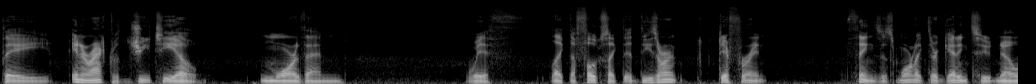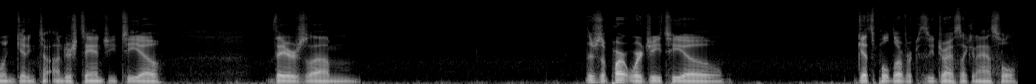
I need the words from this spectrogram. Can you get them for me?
they interact with GTO more than with like the folks like these aren't different things. It's more like they're getting to know and getting to understand GTO there's um there's a part where GTO gets pulled over because he drives like an asshole,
